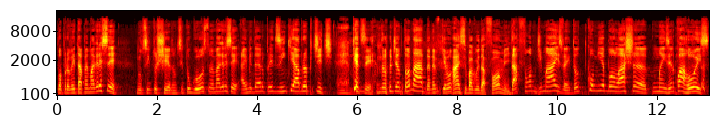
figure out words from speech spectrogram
vou aproveitar para emagrecer. Não sinto cheiro, não sinto gosto, vou emagrecer. Aí me deram o Predizinho que abre o apetite. É, Quer dizer, não adiantou nada, né? Porque eu, Ah, esse bagulho da fome? Dá fome demais, velho. Então eu comia bolacha com maisena com arroz,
